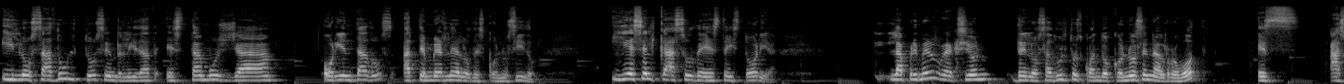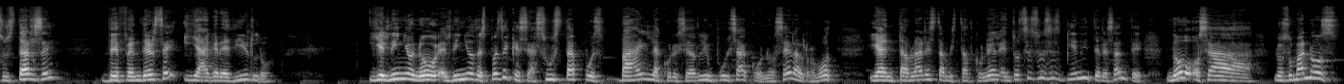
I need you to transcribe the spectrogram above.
Y los adultos, en realidad, estamos ya orientados a temerle a lo desconocido. Y es el caso de esta historia. La primera reacción de los adultos cuando conocen al robot es asustarse, defenderse y agredirlo. Y el niño no, el niño después de que se asusta, pues va y la curiosidad lo impulsa a conocer al robot y a entablar esta amistad con él. Entonces eso es bien interesante, ¿no? O sea, los humanos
